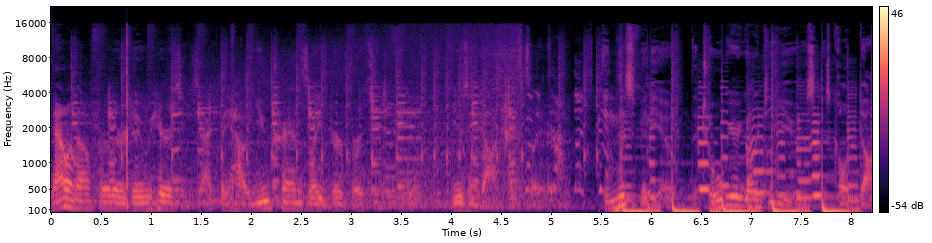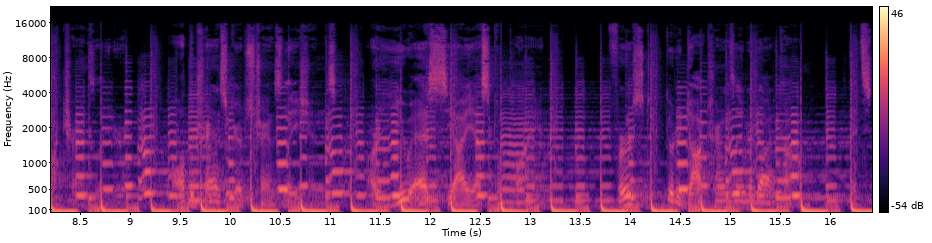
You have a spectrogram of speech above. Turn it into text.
Now without further ado, here's exactly how you translate your birth certificate using Doc Translator. In this video, the tool we are going to use is called Doc Translator. All the transcripts translations are USCIS compliant. First, go to doctranslator.com. That's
